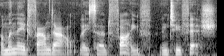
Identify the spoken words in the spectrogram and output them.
And when they had found out, they said, Five, and two fish.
